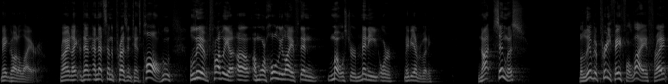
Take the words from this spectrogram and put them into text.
make God a liar right? Like, then, and that's in the present tense. Paul, who lived probably a, a, a more holy life than most, or many, or maybe everybody, not sinless, but lived a pretty faithful life, right?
